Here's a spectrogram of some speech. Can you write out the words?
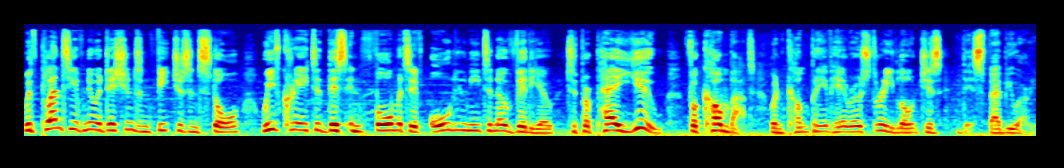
With plenty of new additions and features in store, we've created this informative all you need to know video to prepare you for combat when Company of Heroes 3 launches this February.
